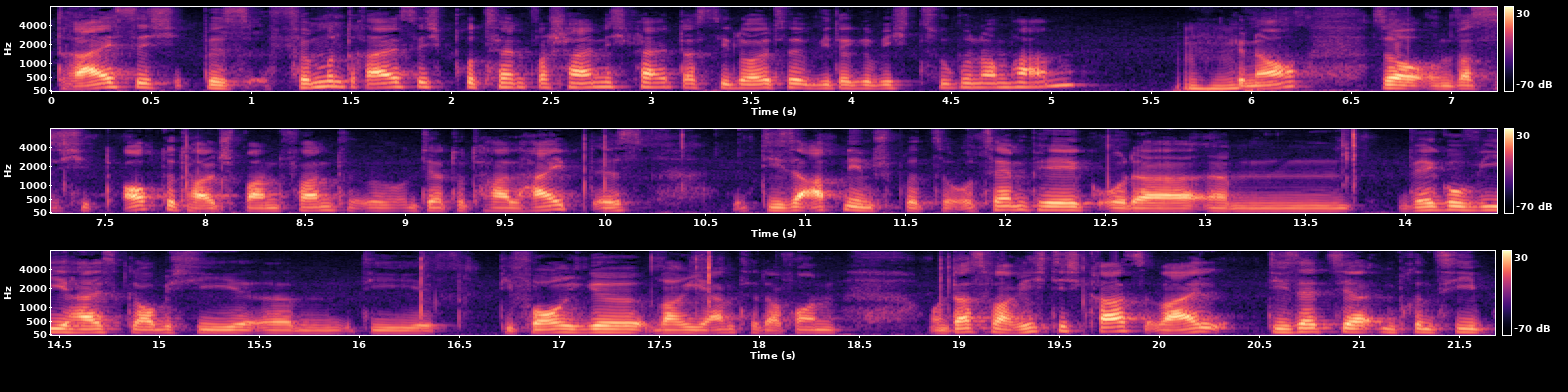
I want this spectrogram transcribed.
30 bis 35 Prozent Wahrscheinlichkeit, dass die Leute wieder Gewicht zugenommen haben. Mhm. Genau. So, und was ich auch total spannend fand und der total hyped ist, diese Abnehmspritze, Ozempic oder ähm, Vegovi heißt, glaube ich, die, ähm, die, die vorige Variante davon. Und das war richtig krass, weil die setzt ja im Prinzip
